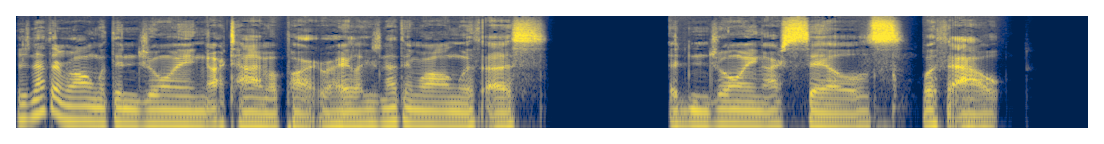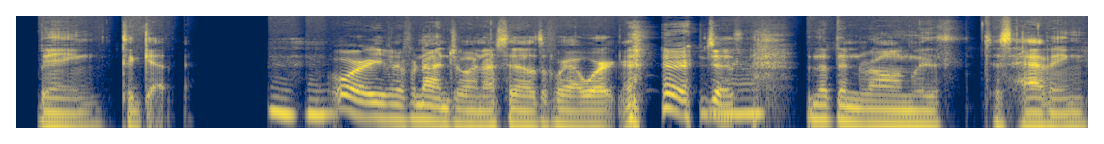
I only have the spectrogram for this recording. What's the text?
there's nothing wrong with enjoying our time apart right like there's nothing wrong with us enjoying ourselves without being together Mm-hmm. or even if we're not enjoying ourselves if we're at work just nothing wrong with just having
